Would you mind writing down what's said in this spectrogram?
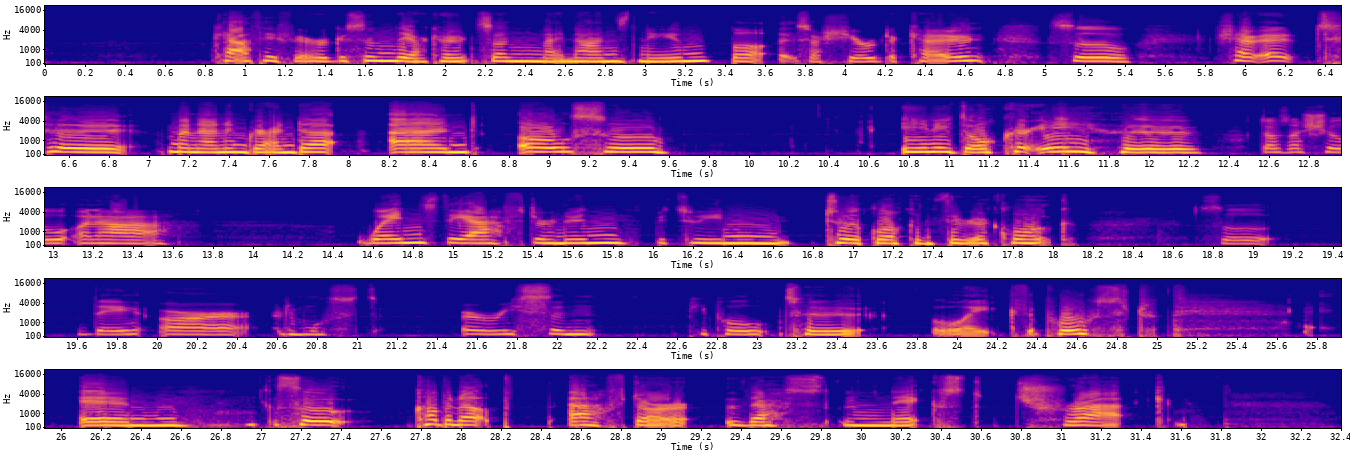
Kathy Ferguson, the account's on my nan's name, but it's a shared account. So shout out to my nan and granda, and also Amy Docherty, who does a show on a Wednesday afternoon between two o'clock and three o'clock. So they are the most recent people to like the post. Um, so coming up after this next track,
